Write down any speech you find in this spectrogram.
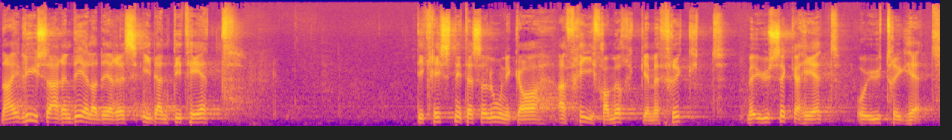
Nei, lyset er en del av deres identitet. De kristne i Tessalonika er fri fra mørket med frykt, med usikkerhet og utrygghet.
